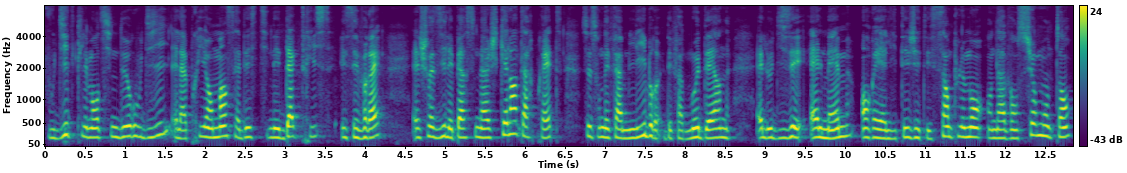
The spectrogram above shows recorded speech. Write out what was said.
Vous dites Clémentine de Roudy, elle a pris en main sa destinée d'actrice, et c'est vrai, elle choisit les personnages qu'elle interprète. Ce sont des femmes libres, des femmes modernes. Elle le disait elle-même. En réalité, j'étais simplement en avance sur mon temps.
